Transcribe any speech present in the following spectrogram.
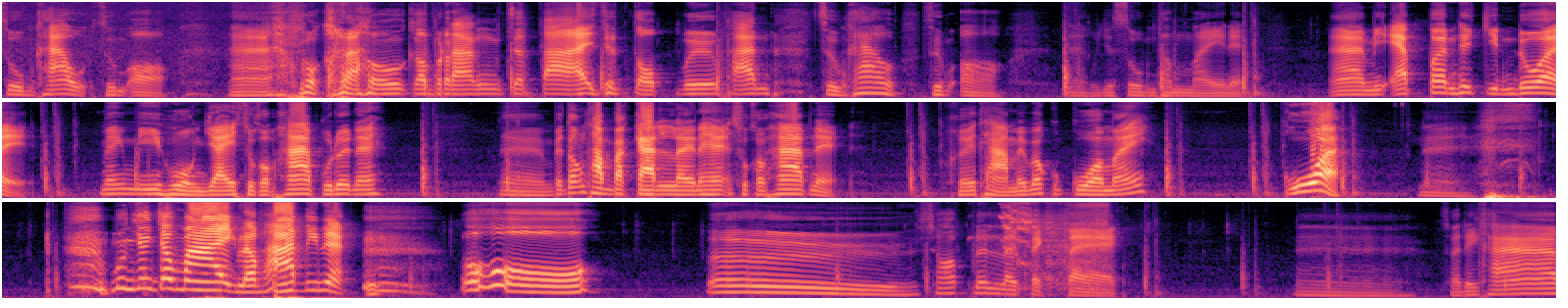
ซูมเข้าซูมออกหาพวกเรากำลังจะตายจนตบมือพัน ซูมเข้าซูมออกอ่ากูจะซูมทำไมเนี่ย อ่า มีแอปเปิลให้กินด้วย แม่งมีห่วงใยสุขภาพกูด้วยนะ เออไม่ต้องทำประกันเลยนะฮะ สุขภาพเนี่ย เคยถามไหมว่ากูกลัวไหมกลัวแน่มึงยังจะมาอีกเหรอพาร์ทนี้เนี่ย โอ้โห เออ ชอบเล่นอะไรแปลกๆเออสวัสดีครับ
